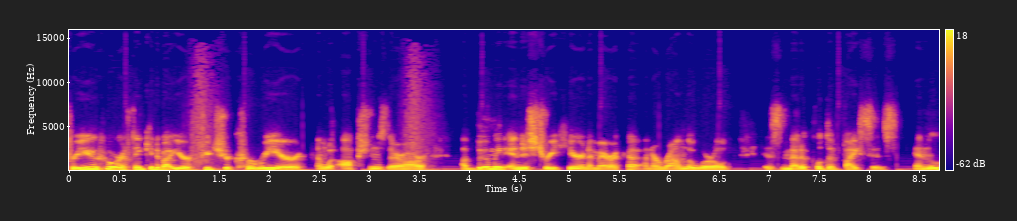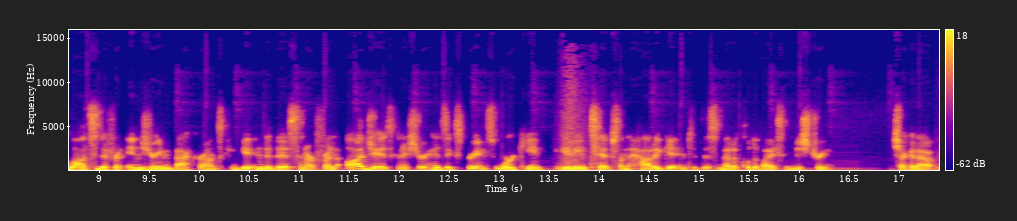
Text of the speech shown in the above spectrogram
For you who are thinking about your future career and what options there are, a booming industry here in America and around the world is medical devices. And lots of different engineering backgrounds can get into this. And our friend Ajay is going to share his experience working and giving tips on how to get into this medical device industry. Check it out.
